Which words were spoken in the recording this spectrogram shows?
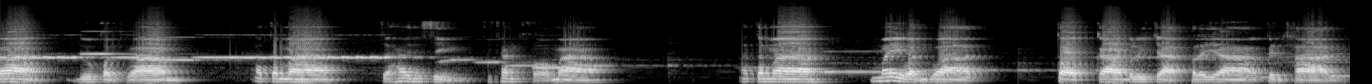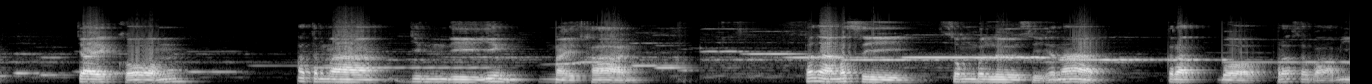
ว่าดูก่อนพรามอาตมาจะให้ในสิ่งที่ท่านขอมาอาตมาไม่หวั่นหวาดตอบการบริจาคภรรยาเป็นทาน ใจของอาตมายินดียิ่งในทาน พระนางมัตสีทรงบรรลือสีหนาตรัสบอกพระสวามี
